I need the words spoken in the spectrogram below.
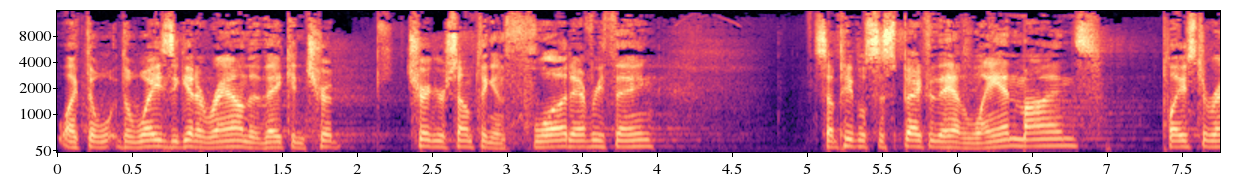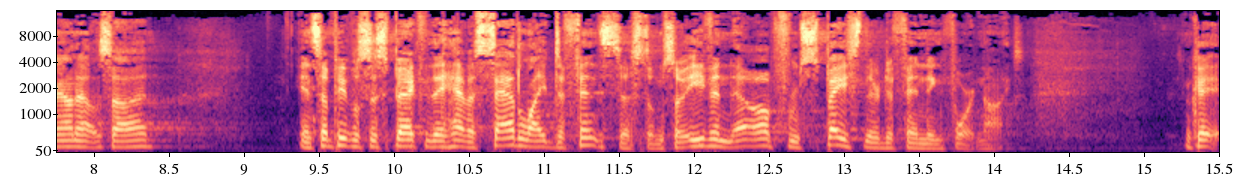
like the, the ways to get around that they can trip, trigger something and flood everything. Some people suspect that they have landmines placed around outside. And some people suspect that they have a satellite defense system. So even up from space, they're defending Fort Knox. Okay,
